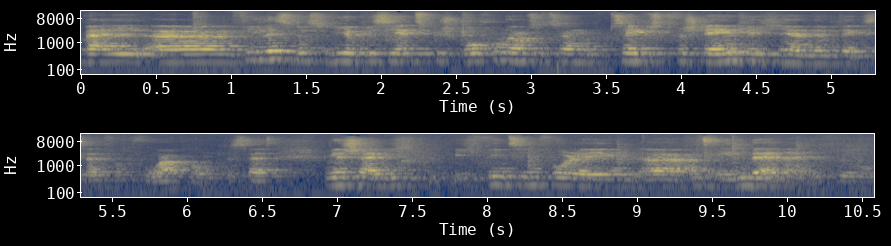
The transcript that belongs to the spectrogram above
weil äh, vieles, was wir bis jetzt besprochen haben, sozusagen selbstverständlich hier in dem Text einfach vorkommt. Das heißt, mir scheint, ich, ich finde es sinnvoller, eben, äh, ans Ende eine Einführung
